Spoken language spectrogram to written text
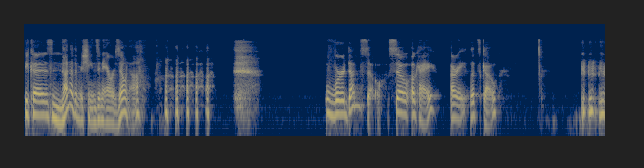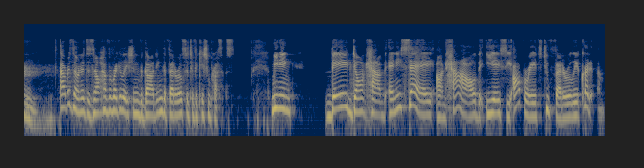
because none of the machines in Arizona We're done so. So, okay. All right, let's go. Arizona does not have a regulation regarding the federal certification process, meaning they don't have any say on how the EAC operates to federally accredit them.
